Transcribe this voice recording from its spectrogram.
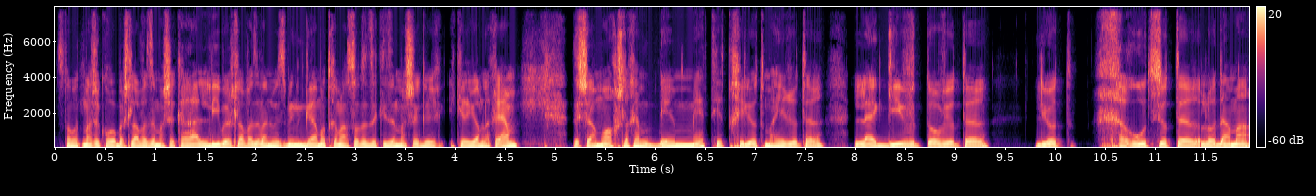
זאת אומרת מה שקורה בשלב הזה, מה שקרה לי בשלב הזה, ואני מזמין גם אתכם לעשות את זה כי זה מה שיקרה גם לכם, זה שהמוח שלכם באמת יתחיל להיות מהיר יותר, להגיב טוב יותר, להיות חרוץ יותר, לא יודע מה,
